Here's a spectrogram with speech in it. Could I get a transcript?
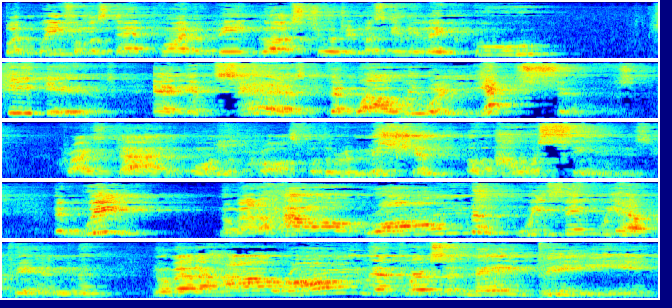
But we, from a standpoint of being God's children, must emulate who he is. And it says that while we were yet sinners, Christ died upon the cross for the remission of our sins. That we, no matter how wronged we think we have been, no matter how wrong that person may be,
